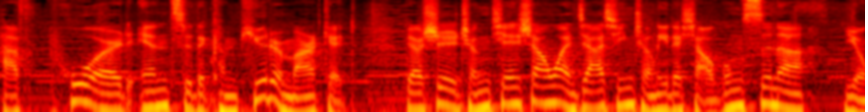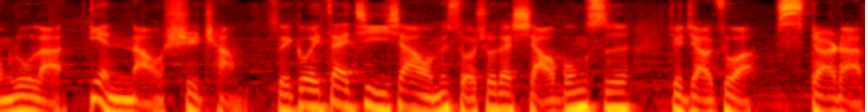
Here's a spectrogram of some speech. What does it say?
have poured into the computer market，表示成千上万家新成立的小公司呢涌入了电脑市场。所以各位再记一下，我们所说的小公司就叫做 startup，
